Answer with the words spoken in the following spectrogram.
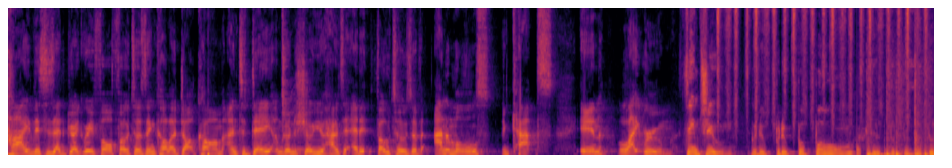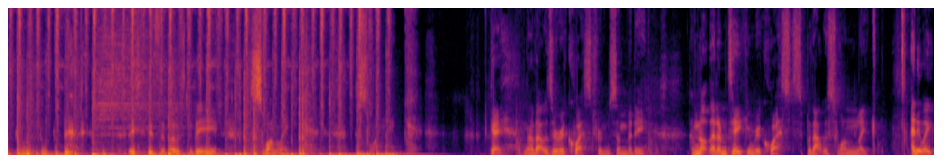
Hi, this is Ed Gregory for photosincolor.com and today I'm going to show you how to edit photos of animals and cats in Lightroom. Theme tune. This is supposed to be Swan Lake. Swan Lake. Okay, now that was a request from somebody. I'm not that I'm taking requests, but that was Swan Lake. Anyway,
